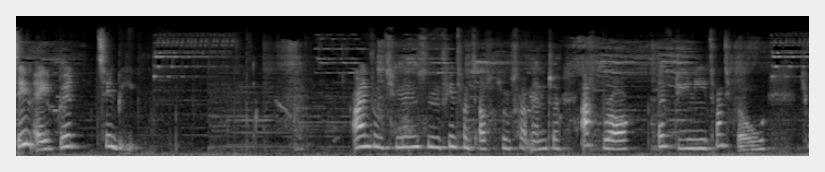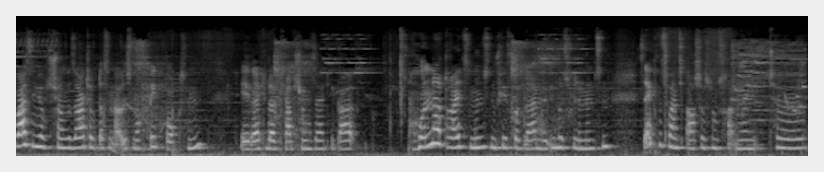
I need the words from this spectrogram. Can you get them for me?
10 8-Bit, 10 B. 51 Münzen, 24 Ausrüstungsfragmente, 8 Brock, 11 Genie, 20 Bow. Ich weiß nicht, ob ich schon gesagt habe, das sind alles noch Big Boxen. Egal, ich glaube, ich habe schon gesagt, egal. 113 Münzen, 4 verbleibende, übelst viele Münzen, 26 Ausrüstungsfragmente,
